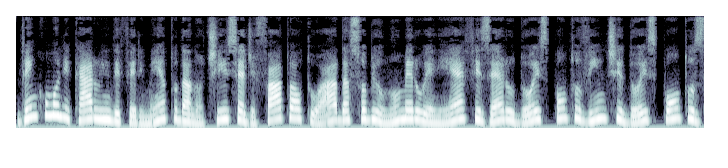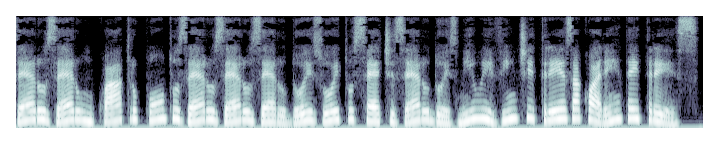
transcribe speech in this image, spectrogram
vem comunicar o indeferimento da notícia de fato autuada sob o número NF 02.22.0014.0002870-2023 a 43.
